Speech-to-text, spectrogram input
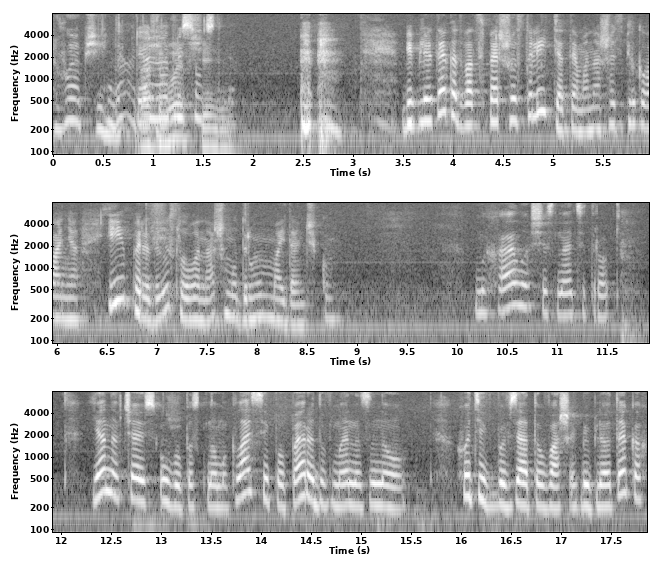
Живое общение. Да, реальное живое присутствие. общение. Бібліотека 21 століття тема нашого спілкування. І передаю слово нашому другому майданчику. Михайло 16 років. Я навчаюсь у випускному класі, попереду в мене ЗНО. Хотів би взяти у ваших бібліотеках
